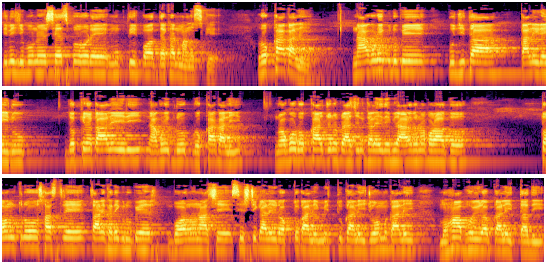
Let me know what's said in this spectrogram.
তিনি জীবনের শেষ প্রহরে মুক্তির পথ দেখান মানুষকে। রক্ষা কালী নাগরিক রূপে পূজিতা কালীর এই রূপ। দক্ষিণা কালীরই নাগরিক রূপ রক্ষা কালী নগর রক্ষার জন্য প্রাচীনকালে দেবীর আরাধনা করা হতো। তন্ত্র শাস্ত্রে চার একাধিক রূপের বর্ণনা আছে। সৃষ্টিকালী, রক্তকালী, মৃত্যুকালী, যমকালী মহাভৈরব কালী ইত্যাদি।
